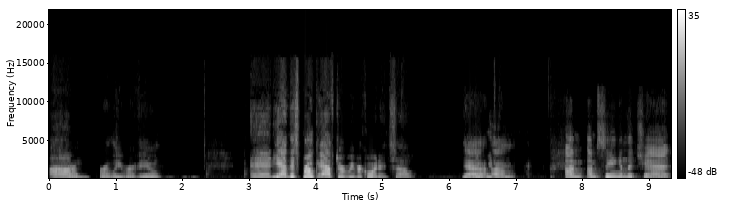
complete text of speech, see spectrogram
Um, early review and yeah, this broke after we recorded, so yeah we- um I'm I'm seeing in the chat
